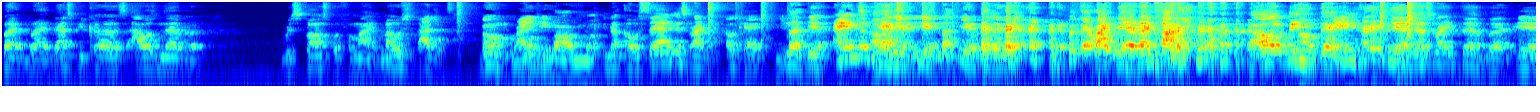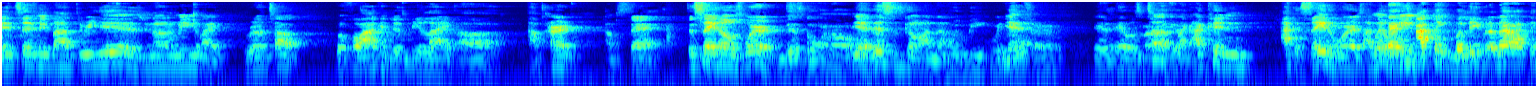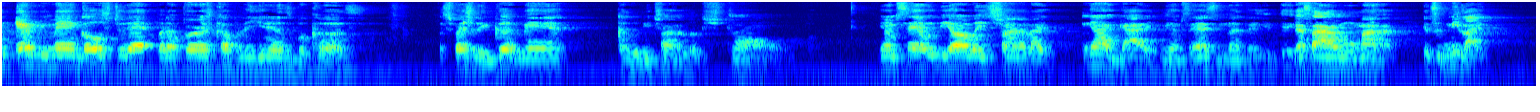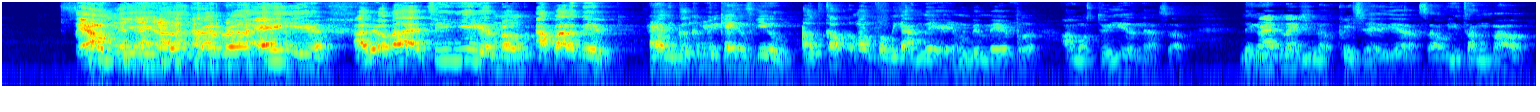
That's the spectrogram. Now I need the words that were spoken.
But but that's because I was never responsible for my emotions. I just boom right here. Bottom up. You know, oh sadness, right? Okay. Nothing. Yeah. Anger. Oh yeah, yeah. Nothing. Yeah. Put that, Put that right there, right pocket. I don't need oh, that. Pain hurt. Yeah, that's right there. But yeah, it took me about three years. You know what I mean? Like real talk before I could just be like, uh, I'm hurt. I'm sad. To say those words. This going on. Yeah, this is going on. With me. With yeah. It, it was tough. Like I couldn't I can say the words. I know. I think, believe it or not, I think every man goes through that for the first couple of years because, especially good men, because we be trying to look strong. You know what I'm saying? We be always trying to like, yeah, I got it. You know what I'm saying? That's nothing you think. That's how I'm on mine. It took me like seven years, bro, bro, eight years. I've been about ten years, bro. Mm-hmm. I probably been having good communication skills a couple of months before we got married, and we've been married for almost three years now. So Congratulations. You know, appreciate it. Yeah. So you talking about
